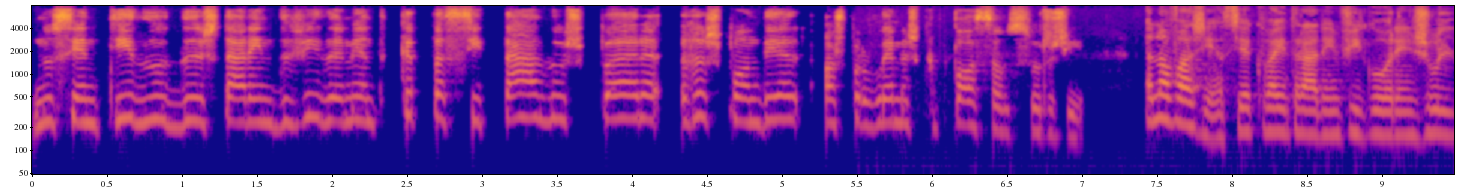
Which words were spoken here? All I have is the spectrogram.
no sentido de estarem devidamente capacitados para responder aos problemas que possam surgir. A nova agência, que vai entrar em vigor em julho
